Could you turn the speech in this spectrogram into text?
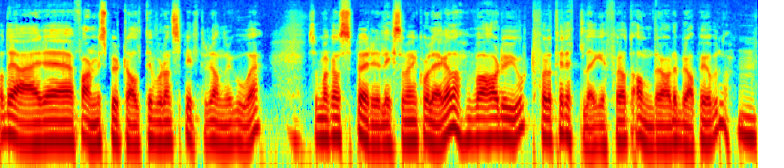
Og det er eh, Faren min spurte alltid hvordan spilte du de andre gode? Så man kan spørre liksom en kollega da, hva har du gjort for å tilrettelegge for at andre har det bra på jobben? da? Mm.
